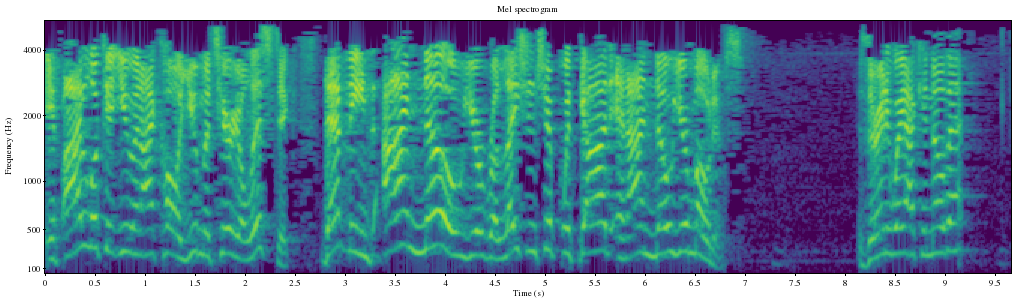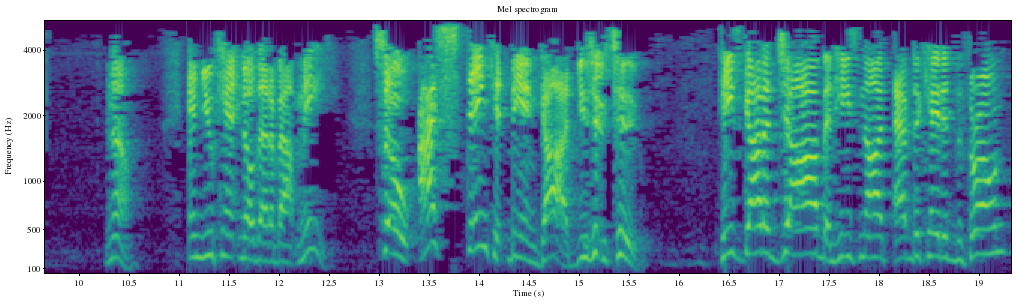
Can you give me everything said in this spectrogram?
If I look at you and I call you materialistic, that means I know your relationship with God and I know your motives. Is there any way I can know that? No. And you can't know that about me. So I stink at being God. You do too. He's got a job and he's not abdicated the throne.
